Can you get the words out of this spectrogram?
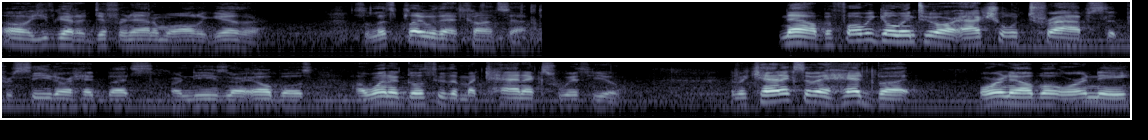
oh, you've got a different animal altogether. So let's play with that concept. Now, before we go into our actual traps that precede our headbutts, our knees, and our elbows, I want to go through the mechanics with you. The mechanics of a headbutt, or an elbow, or a knee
